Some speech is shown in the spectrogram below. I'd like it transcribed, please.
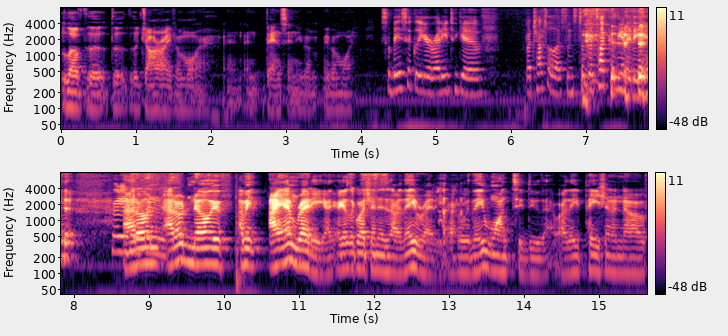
love the, the, the genre even more and, and dancing even even more. so basically you're ready to give bachata lessons to the tuck community I don't. I don't know if. I mean, I am ready. I, guess the question is, are they ready? Or would they want to do that? Are they patient enough?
